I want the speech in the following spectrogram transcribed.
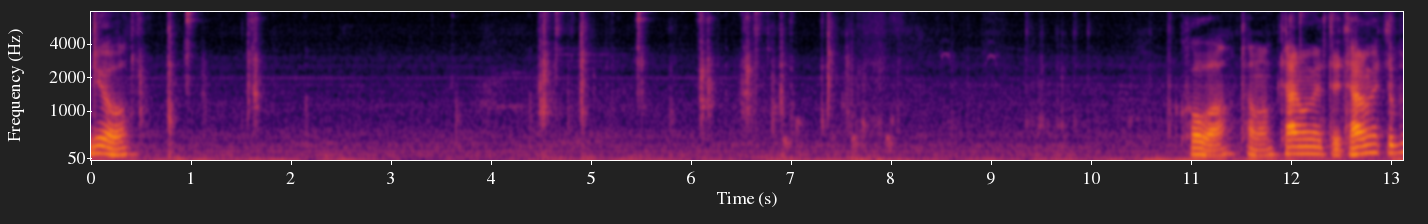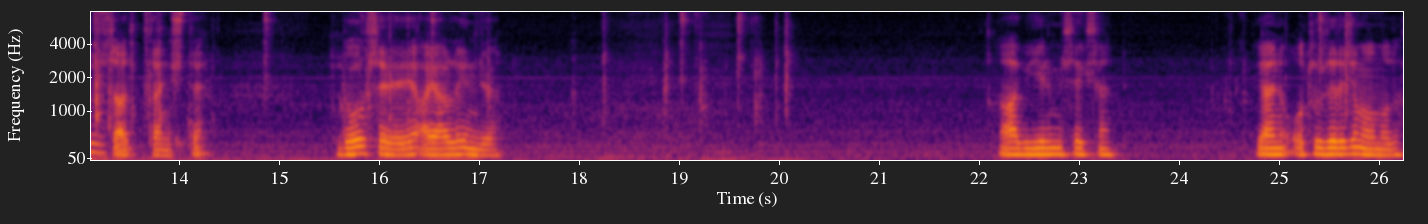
Yo. Kova tamam. Termometre. Termometre bu zaten işte. Doğru seviyeye ayarlayın diyor. Abi 20-80. Yani 30 derece mi olmalı?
